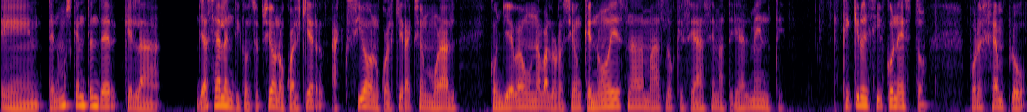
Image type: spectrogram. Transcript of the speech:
eh, tenemos que entender que la, ya sea la anticoncepción o cualquier acción, cualquier acción moral, conlleva una valoración que no es nada más lo que se hace materialmente. ¿Qué quiero decir con esto? Por ejemplo,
